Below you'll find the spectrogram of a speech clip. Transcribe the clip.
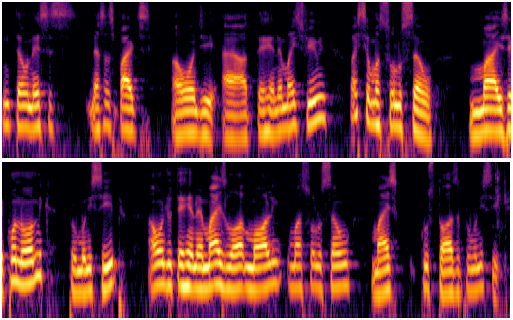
Então, nesses, nessas partes onde o terreno é mais firme, vai ser uma solução mais econômica para o município, onde o terreno é mais mole, uma solução mais custosa para o município.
